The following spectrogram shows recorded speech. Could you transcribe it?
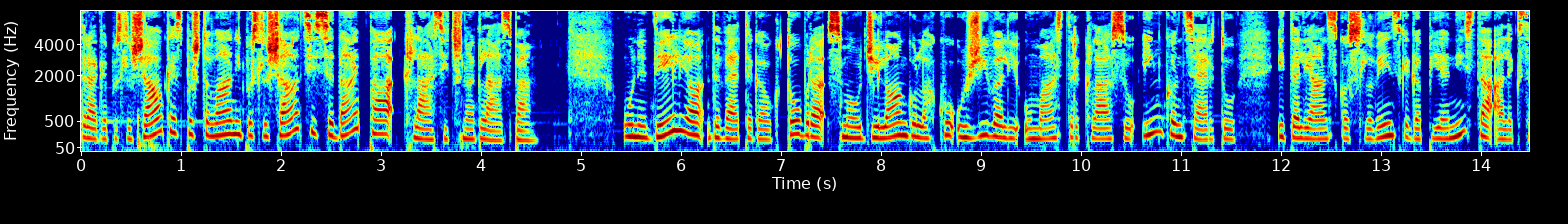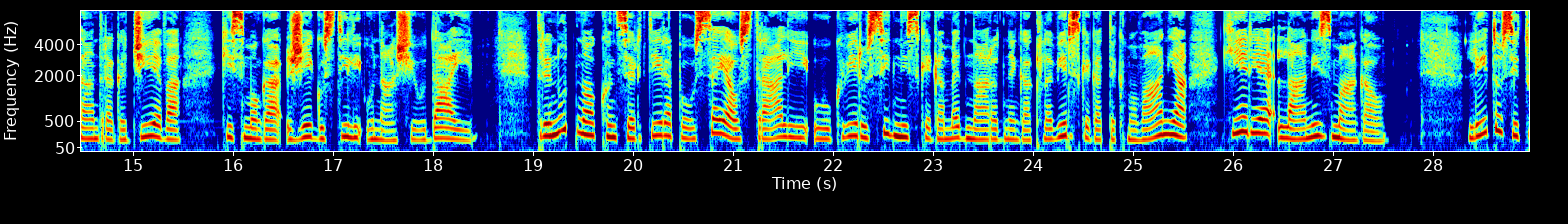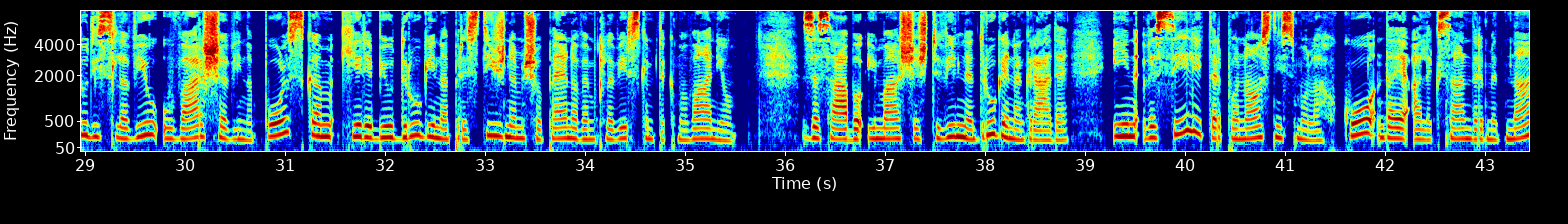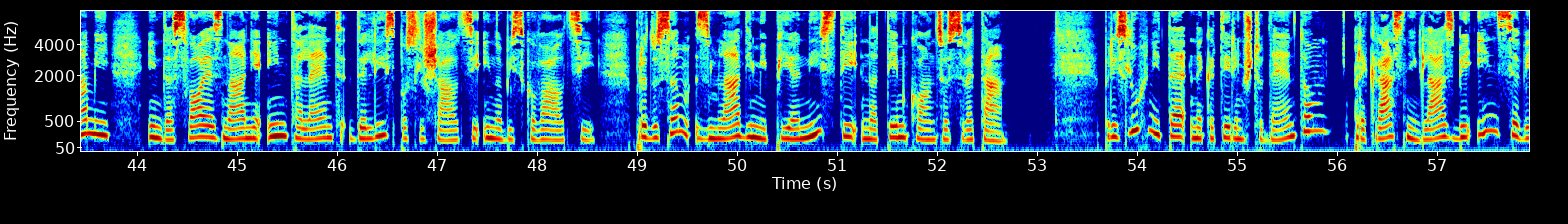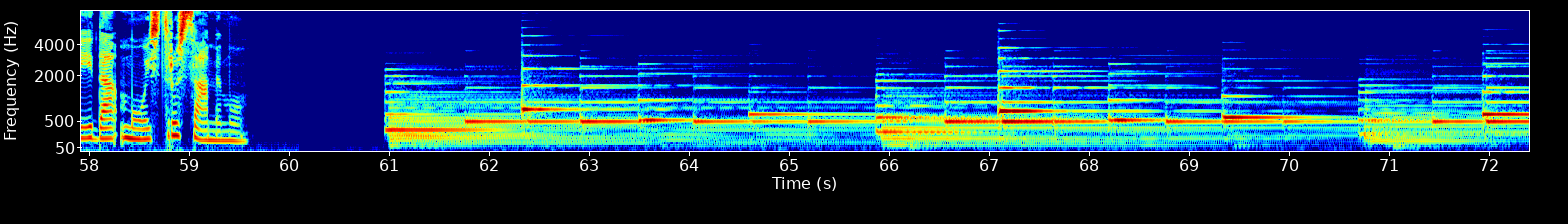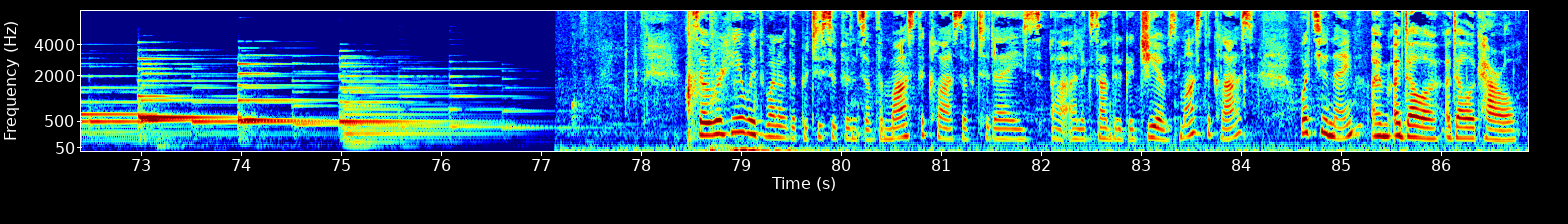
Drage poslušalke, spoštovani poslušalci, sedaj pa klasična glasba. V nedeljo 9. oktober smo v Džilongu lahko uživali v masterklasu in koncertu italijansko-slovenskega pianista Aleksandra Gađijeva, ki smo ga že gostili v naši vdaji. Trenutno koncertira po vsej Avstraliji v okviru Sidnijskega mednarodnega klavirskega tekmovanja, kjer je lani zmagal. Letos je tudi slavil v Varšavi na Polskem, kjer je bil drugi na prestižnem Šopenovem klavirskem tekmovanju. Za sabo ima še številne druge nagrade in veseli ter ponosni smo lahko, da je Aleksandr med nami in da svoje znanje in talent deli s poslušalci in obiskovalci, predvsem z mladimi pianisti na tem koncu sveta. Prisluhnite nekaterim študentom, prekrasni glasbi in seveda mojstru samemu. So we're here with one of the participants of the masterclass of today's uh, Alexandra Gajiev's masterclass. What's your name? I'm Adela, Adela Carroll.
